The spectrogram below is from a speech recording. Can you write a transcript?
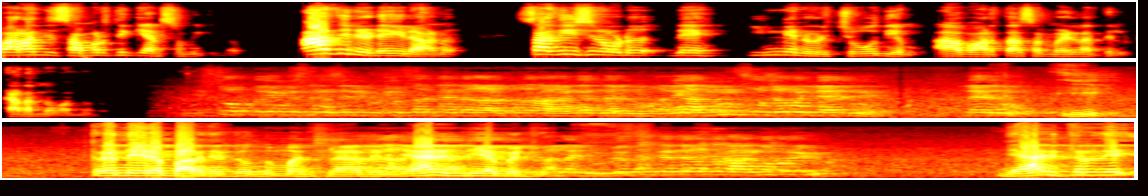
പറഞ്ഞ് സമർത്ഥിക്കാൻ ശ്രമിക്കുന്നത്. അതിനിടയിലാണ് സതീശനോട് ദേ ഇങ്ങനൊരു ചോദ്യം ആ വാർത്താ സമ്മേളനത്തിൽ കടന്നു വന്നത് ഈ ഇത്ര നേരം പറഞ്ഞിട്ടൊന്നും മനസ്സിലാകത്തില്ല ഞാൻ എന്ത് ചെയ്യാൻ പറ്റും? ഞാൻ ഇത്ര നേരം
